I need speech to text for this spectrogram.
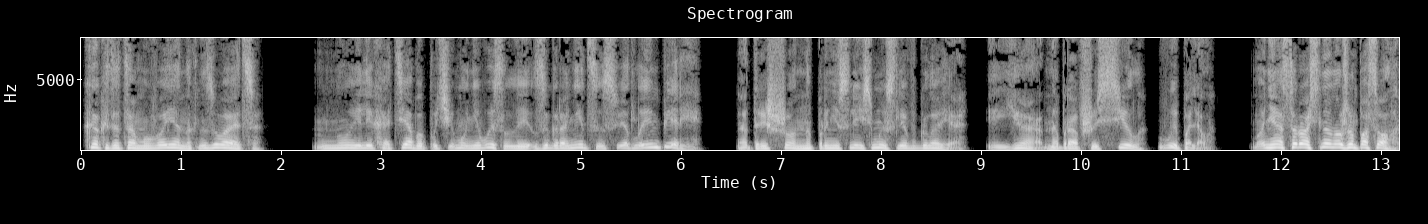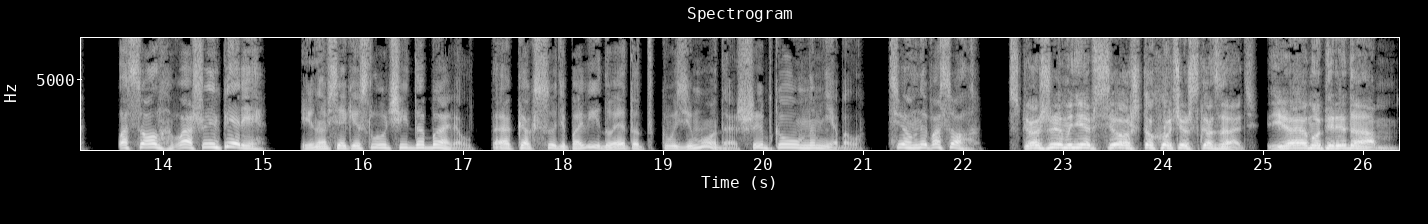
как это там у военных называется? Ну или хотя бы почему не выслали за границы Светлой Империи? Отрешенно пронеслись мысли в голове, и я, набравшись сил, выпалил. «Мне срочно нужен посол! Посол вашей империи!» И на всякий случай добавил, так как, судя по виду, этот Квазимода шибко умным не был. «Темный посол, «Скажи мне все, что хочешь сказать. Я ему передам!»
